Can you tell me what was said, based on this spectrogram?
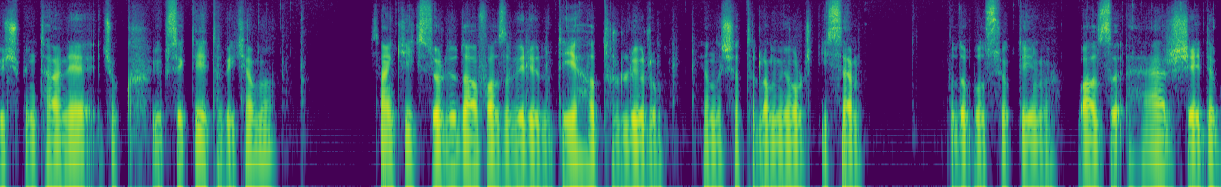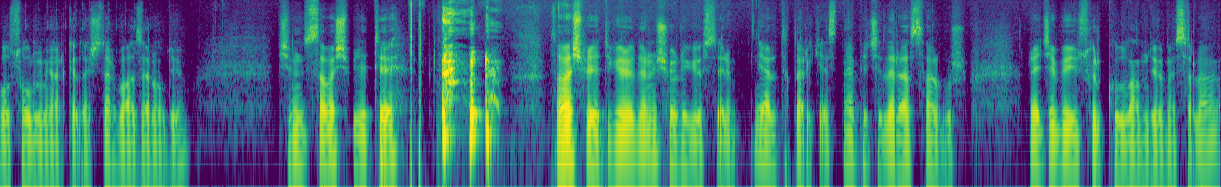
3000 tane çok yüksek değil tabii ki ama sanki X4'ü daha fazla veriyordu diye hatırlıyorum. Yanlış hatırlamıyor isem. Bu da boss yok değil mi? Bazı her şeyde boss olmuyor arkadaşlar. Bazen oluyor. Şimdi savaş bileti Savaş bileti görevlerini şöyle göstereyim. Yaratıkları kes, NPC'lere hasar vur. RCB 140 kullan diyor mesela.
